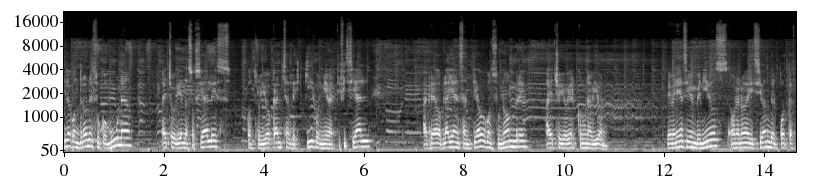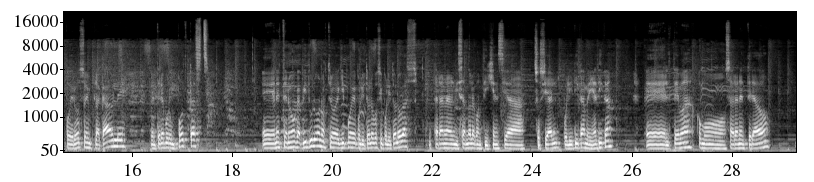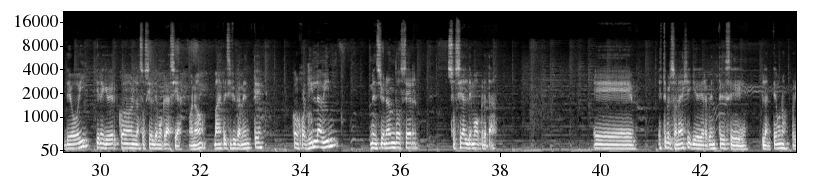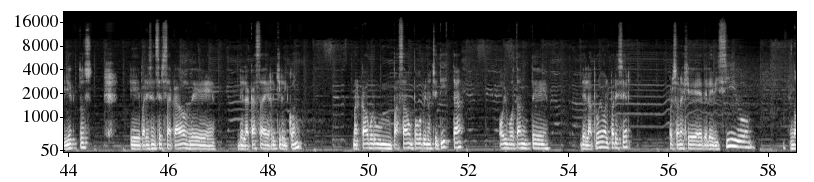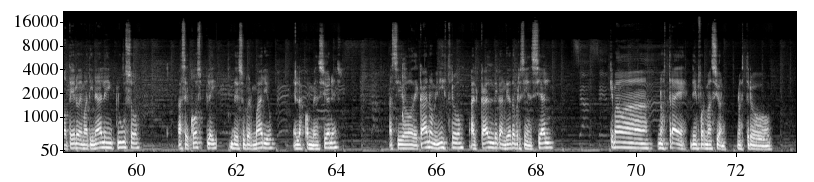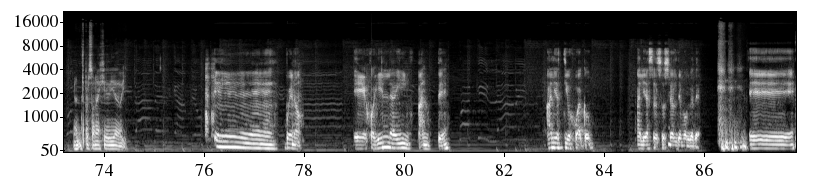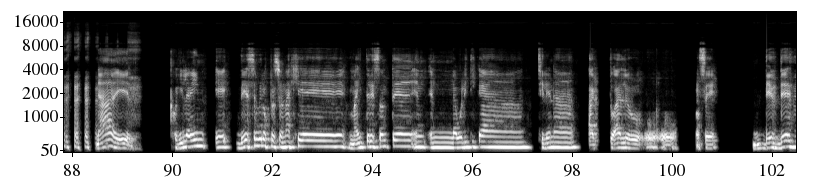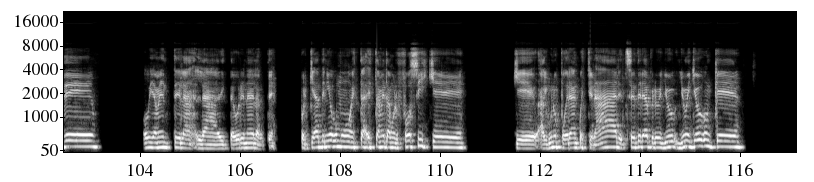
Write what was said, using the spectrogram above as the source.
Vigila con drones su comuna, ha hecho viviendas sociales, construyó canchas de esquí con nieve artificial, ha creado playas en Santiago con su nombre, ha hecho llover con un avión. Bienvenidas y bienvenidos a una nueva edición del podcast poderoso e implacable. Me enteré por un podcast. En este nuevo capítulo, nuestro equipo de politólogos y politólogas estarán analizando la contingencia social, política, mediática. Eh, El tema, como se habrán enterado, de hoy tiene que ver con la socialdemocracia, ¿o no? Más específicamente con Joaquín Lavín mencionando ser socialdemócrata. Eh, este personaje que de repente se plantea unos proyectos que parecen ser sacados de, de la casa de Ricky Ricón, marcado por un pasado un poco pinochetista, hoy votante de la prueba al parecer, personaje televisivo, notero de matinales incluso, hace cosplay de Super Mario en las convenciones, ha sido decano, ministro, alcalde, candidato presidencial. ¿Qué más nos trae de información nuestro, personaje de día de hoy? Eh, bueno, eh, Joaquín Lavín Infante, alias Tío Juaco, alias el socialdemócrata. Eh, nada él. Joaquín Lavín eh, debe ser de los personajes más interesantes en, en la política chilena actual o, o- o, no sé, de- desde obviamente la, la dictadura en adelante, porque ha tenido como esta, esta metamorfosis que, que algunos podrán cuestionar, etcétera, pero yo, yo me quedo con que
